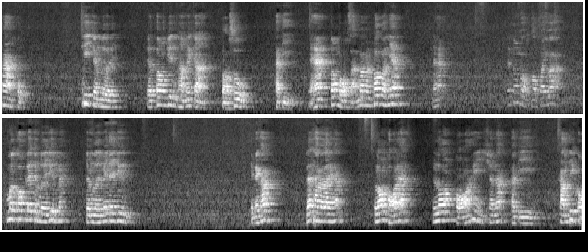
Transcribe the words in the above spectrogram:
56 ที่จำเลยจะต้องยื่นคำให้การต่อสู้คดีนะฮะต้องบอกศาลว่ามันครบวันเนี้ยนะฮะและต้องบอกต่อไปว่า เมื่อครบแล้วจำเลยยื่นไหมจำเลยไม่ได้ยื่น เห็นไหมครับ และทำอะไรครับร้องขอนะร้องขอให้ชนะคดีคำที่ขอ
